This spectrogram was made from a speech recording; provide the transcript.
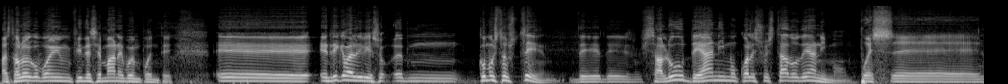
Hasta luego, buen fin de semana y buen puente. Eh, Enrique Valdivieso, em, ¿cómo está usted? De, salud, de ánimo? ¿Cuál es su estado de ánimo? Pues eh,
